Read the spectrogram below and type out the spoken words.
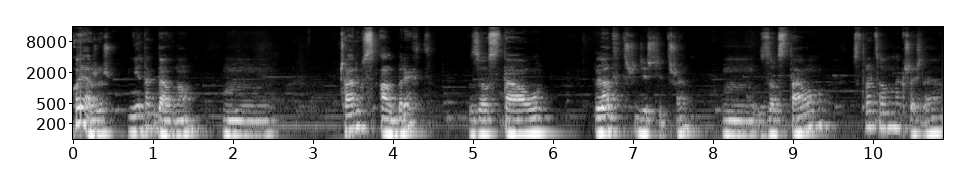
Kojarzysz, nie tak dawno mm, Charles Albrecht został, lat 33, mm, został stracony na krześle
